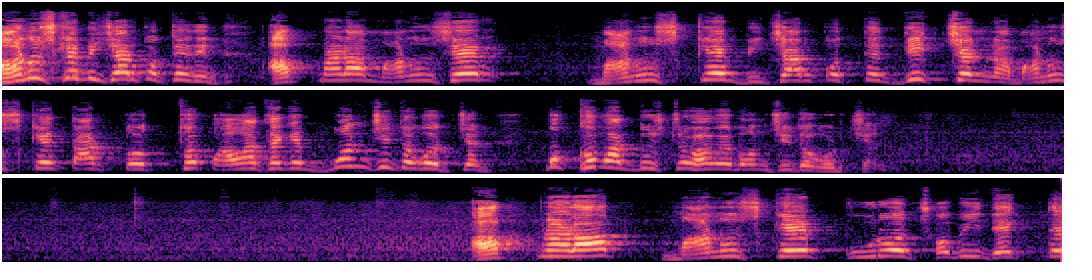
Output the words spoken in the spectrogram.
মানুষকে বিচার করতে দিন। আপনারা মানুষের, মানুষকে বিচার করতে দিচ্ছেন না, মানুষকে তার তথ্য পাওয়া থেকে বঞ্চিত করছেন, পক্ষপাত দুষ্টভাবে বঞ্চিত করছেন। আপনারা মানুষকে পুরো ছবি দেখতে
